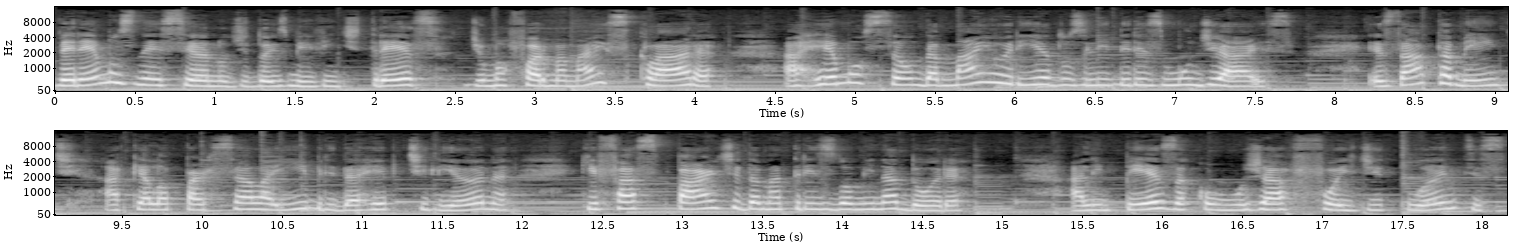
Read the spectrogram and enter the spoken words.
Veremos nesse ano de 2023, de uma forma mais clara, a remoção da maioria dos líderes mundiais, exatamente aquela parcela híbrida reptiliana que faz parte da matriz dominadora. A limpeza, como já foi dito antes,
